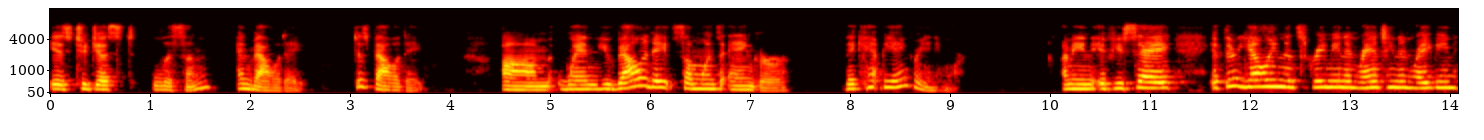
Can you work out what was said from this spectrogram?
is to just listen and validate. Just validate. Um, when you validate someone's anger, they can't be angry anymore. I mean, if you say, if they're yelling and screaming and ranting and raving,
